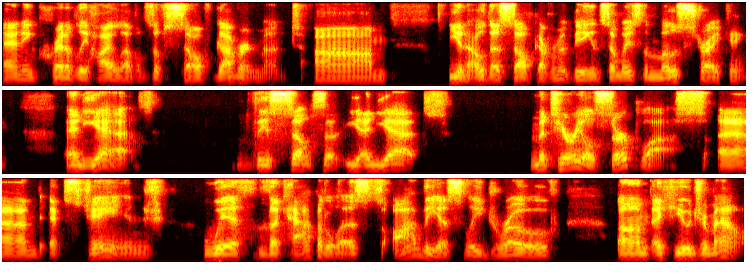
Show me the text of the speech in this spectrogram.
and incredibly high levels of self-government. Um, you know, the self-government being in some ways the most striking and yet the self and yet material surplus and exchange with the capitalists obviously drove um, a huge amount.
